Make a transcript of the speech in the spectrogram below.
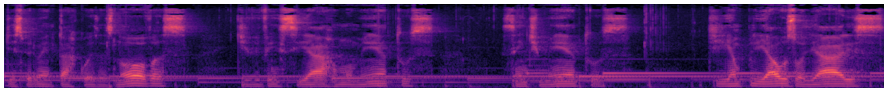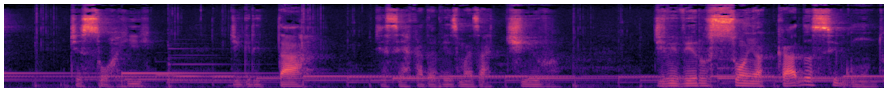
de experimentar coisas novas, de vivenciar momentos, sentimentos, de ampliar os olhares, de sorrir, de gritar, de ser cada vez mais ativo, de viver o sonho a cada segundo.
